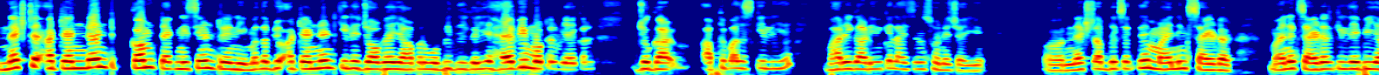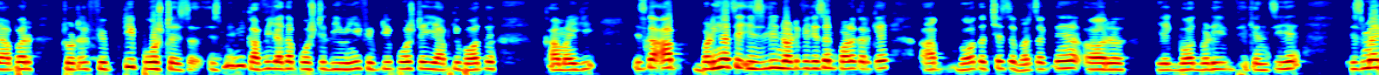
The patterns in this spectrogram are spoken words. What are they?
next attendant cum technician training मतलब जो अटेंडेंट के लिए जॉब है, यहाँ पर वो भी दी गई है। हैवी मोटर व्हीकल जो आपके पास इसके लिए भारी गाड़ियों के लाइसेंस होने चाहिए। और नेक्स्ट आप देख सकते हैं माइनिंग साइडर माइनिंग साइडर के लिए भी यहाँ पर टोटल फिफ्टी पोस्ट है। इसमें भी काफ़ी ज़्यादा पोस्ट दी हुई है। फिफ्टी पोस्ट है ये आपकी बहुत काम आएगी। इसका आप बढ़िया से इजिली नोटिफिकेशन पढ़ करके आप बहुत अच्छे से भर सकते हैं और ये एक बहुत बड़ी वैकेंसी है। इसमें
